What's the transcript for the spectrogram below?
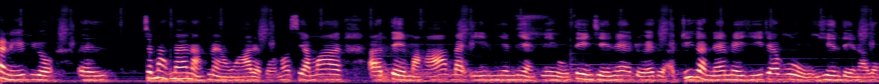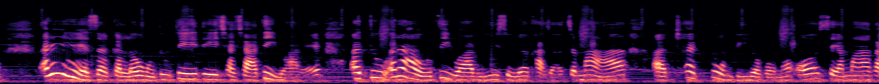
ကနေပြီးတော့အဲကျမမှန်းတာမှန်သွားတယ်ပေါ့နော်ဆီယမအတင်မှာဟာမတ်အေးမြက်မြက်နှင်းကိုတင်ကျင်တဲ့အတွက်သူအဓိကနာမည်ရေးတတ်ဖို့အရင်တင်တာဆိုအဲ့ဒီရဲ့စက်ကလုံးကိုသူတေးသေးချာချာသိသွားတယ်အတူအဲ့ဒါကိုသိသွားပြီဆိုတဲ့အခါကျကျမကအထက်ပွန့်ပြီးတော့ပေါ့နော်အော်ဆီယမက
